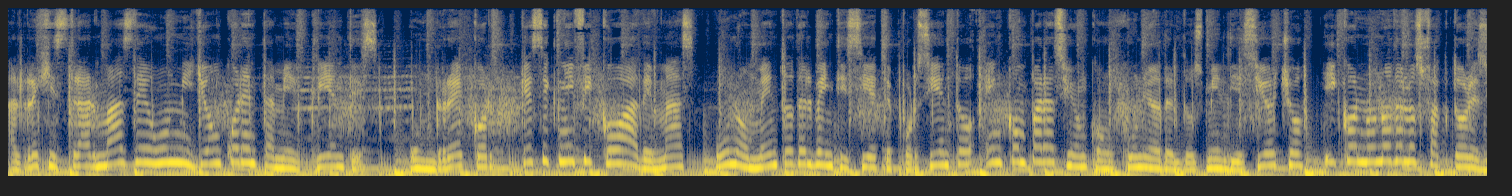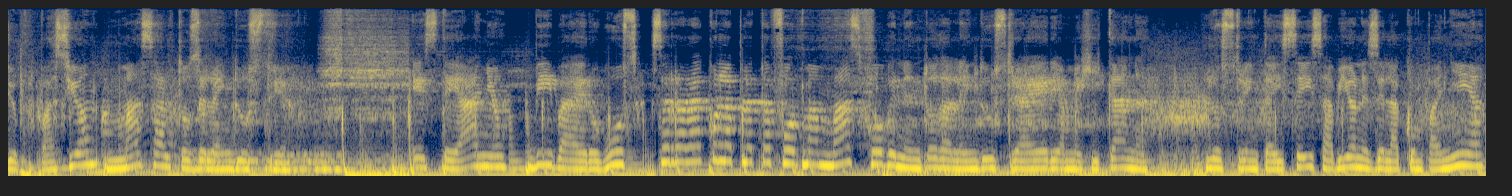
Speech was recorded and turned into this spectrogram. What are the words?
al registrar más de 1.040.000 clientes, un récord que significó además un aumento del 27% en comparación con junio del 2018 y con uno de los factores de ocupación más altos de la industria. Este año, Viva Aerobús cerrará con la plataforma más joven en toda la industria aérea mexicana. Los 36 aviones de la compañía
